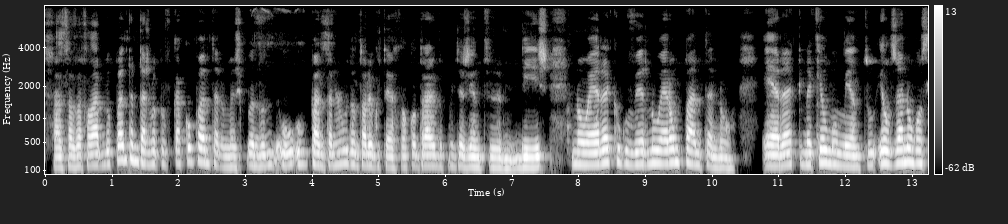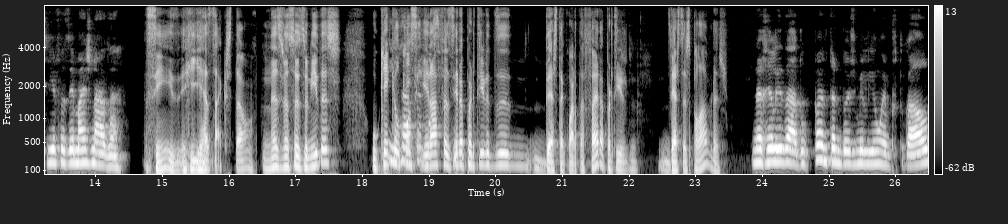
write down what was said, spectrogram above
estás a falar do pântano, estás-me a provocar com o pântano, mas quando o, o pântano de António Guterres, ao contrário do que muita gente diz, não era que o governo era um pântano, era que naquele momento ele já não conseguia fazer mais nada. Sim, e essa é a questão. Nas Nações Unidas, o que é que Exatamente. ele conseguirá fazer a partir de, desta quarta-feira, a partir destas palavras? Na realidade, o Pântano 2001 em Portugal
